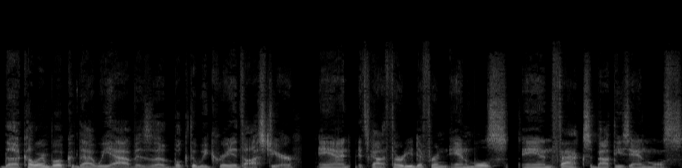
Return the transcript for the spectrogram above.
the coloring book that we have is a book that we created last year, and it's got 30 different animals and facts about these animals.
